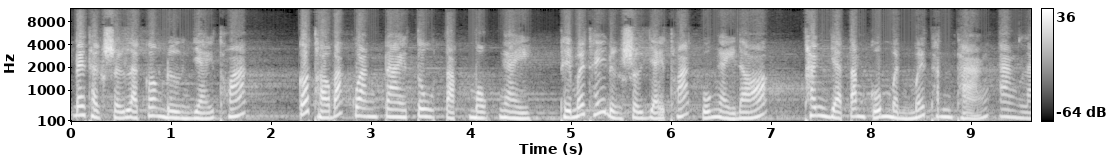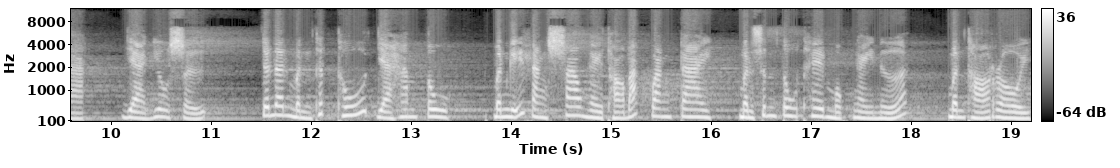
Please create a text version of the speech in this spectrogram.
đây thật sự là con đường giải thoát. Có thọ bát quan trai tu tập một ngày thì mới thấy được sự giải thoát của ngày đó. Thân và tâm của mình mới thanh thản an lạc và vô sự. Cho nên mình thích thú và ham tu. Mình nghĩ rằng sau ngày thọ bát quan trai mình xin tu thêm một ngày nữa. Mình thọ rồi,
